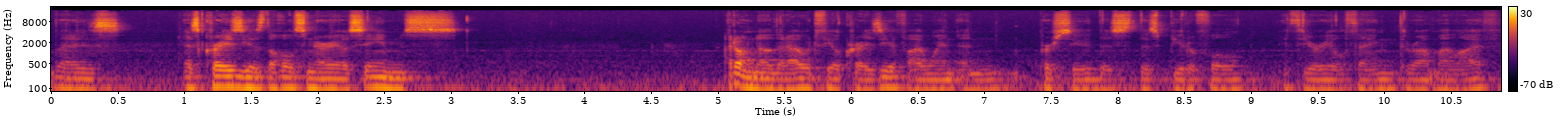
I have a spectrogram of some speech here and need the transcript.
That is, as crazy as the whole scenario seems. I don't know that I would feel crazy if I went and pursued this this beautiful ethereal thing throughout my life.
